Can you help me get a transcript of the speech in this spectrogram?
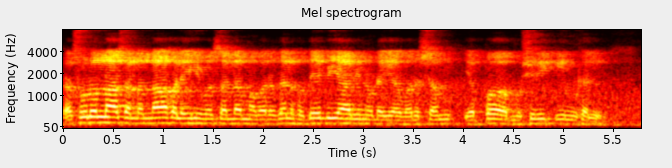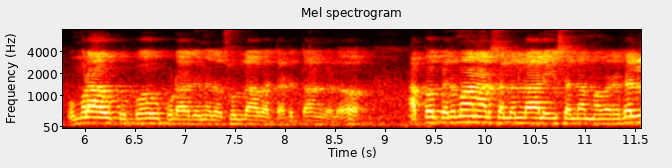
ரசூலுல்லா சல்லாஹ் அலஹி வசல்லம் அவர்கள் ஹுதேபியாவினுடைய வருஷம் எப்போ முஷ்ரிக்கீன்கள் உம்ராவுக்கு போகக்கூடாதுன்னு ரசூல்லாவை தடுத்தாங்களோ அப்போ பெருமானார் சல்லல்லா அலி சொல்லம் அவர்கள்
